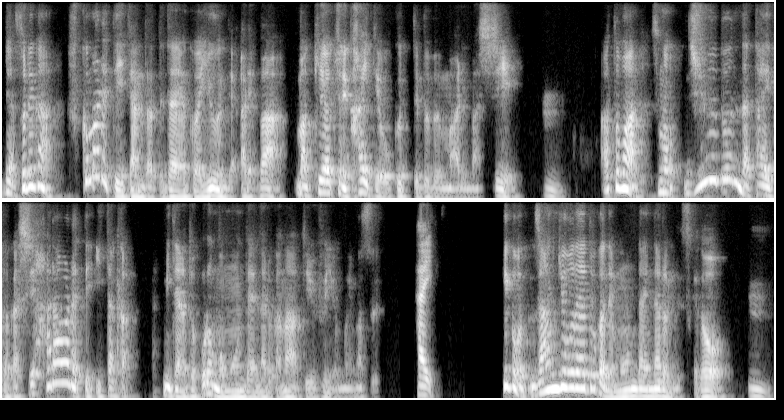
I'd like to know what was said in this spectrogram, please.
じゃあそれが含まれていたんだって大学が言うんであれば、まあ契約書に書いておくっていう部分もありますし、うんあとはその十分な対価が支払われていたかみたいなところも問題になるかなというふうに思います。はい。結構残業代とかで問題になるんですけど、うん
